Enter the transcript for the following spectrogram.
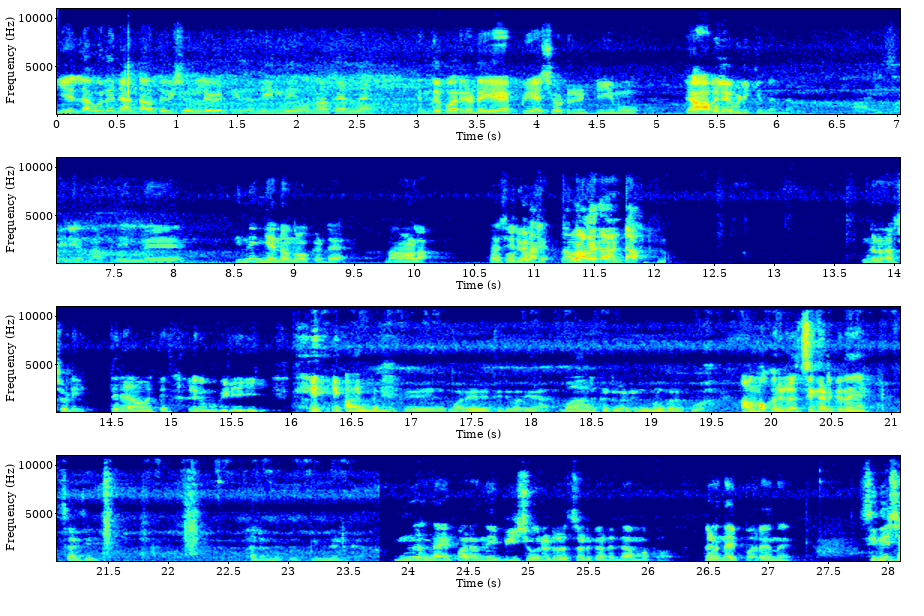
ഈ എല്ലാ കൊല്ലം രണ്ടാമത്തെ വിഷുവല്ലേ വരുത്തി ഇതല്ലേ ഇന്ന് ഒന്നാമത്തെ തന്നെ എന്ത് പറയണ്ട എ പി അശോട്ടിന് ടീമു രാവിലെ വിളിക്കുന്നുണ്ട്. ശരി. എന്നാ പിന്നെ ഇന്ന് ഇന്ന് ഞാൻ നോക്കണ്ടേ? നാളെ. എന്നാ ശരി ഓക്കെ. നാളെ കാണട്ടാ. നശോടി ഇത്ര രാവിലത്തെ മുടി. അല്ല നമുക്ക് പറയാ. മാർക്കറ്റ് വേണ്ടി നമ്മൾ പറക്കുക അമ്മക്കൊരു ഡ്രസ്സിങ് എടുക്കണേ. സാജി അല്ല നമുക്ക് പിന്നെ എടുക്കാം. നിങ്ങൾ എന്നായി പറയുന്നത് ഈ വിഷുവിന് ഡ്രസ്സ് എടുക്കാണ്ട് എന്റെ അമ്മക്കോ? നിങ്ങൾ എന്നായി പറയുന്നത് സിനീഷ?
